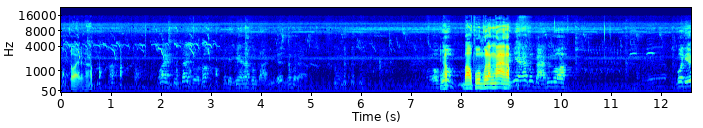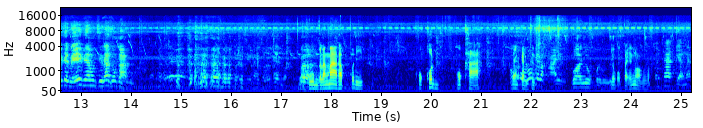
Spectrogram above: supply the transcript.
เรียบร้อยแล้วครับ โอ้ยคุณได้ตัวเนาะไม่ได้เมียทางสงกรารอยู่เด้อธรรมดาเอานี่ครับพุ่มเบาวภูมิกำลังมาครับเมียทางสงกรารมึงบ่บ่เดี๋ยวจากไหนเมียมึงสิทางสงกรารเบาวภูมิกำลังมาครับพอดีหกคนหกขาแบ่งกันถึกบ่ยกไปบ่ยกออกไปข้างนอกครับมันคาดเสียงนะ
